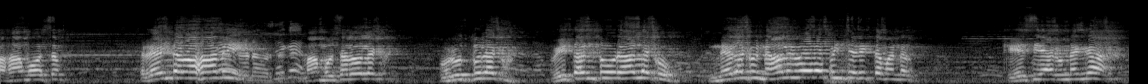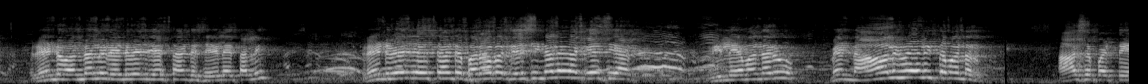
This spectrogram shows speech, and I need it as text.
మహామోసం. రెండవ హామీ. మా ముసలోళ్ళకు వృద్ధులకు వితంతురాళ్ళకు నెలకు నాలుగు వేల పింఛన్ ఇస్తామన్నారు. కేసీఆర్ ఉండగా రెండు వందలు రెండు వేలు చేస్తా అంటే చేయలే తల్లి. రెండు వేలు చేస్తా అంటే బరాబర్ చేసిందా లేదా కేసీఆర్? వీళ్ళు ఏమన్నారు మేము నాలుగు వేలు ఇస్తామన్నారు. ఆశపడితే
